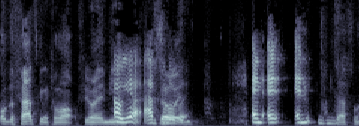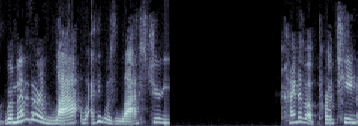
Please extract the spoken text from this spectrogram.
all the fat's going to come off. You know what I mean? Oh yeah, absolutely. So it, and and and definitely remember last I think it was last year, kind of a protein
